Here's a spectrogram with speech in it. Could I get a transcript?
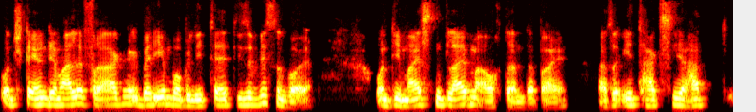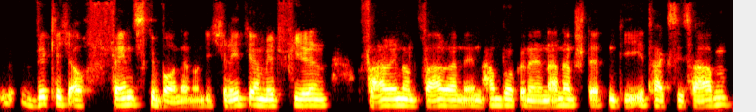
und stellen dem alle Fragen über E-Mobilität, die sie wissen wollen. Und die meisten bleiben auch dann dabei. Also E-Taxi hat wirklich auch Fans gewonnen. Und ich rede ja mit vielen Fahrerinnen und Fahrern in Hamburg und in anderen Städten, die E-Taxis haben.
